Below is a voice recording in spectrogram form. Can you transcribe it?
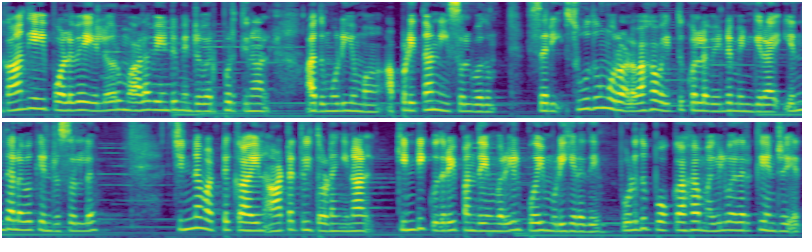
காந்தியைப் போலவே எல்லோரும் வாழ வேண்டும் என்று வற்புறுத்தினால் அது முடியுமா? அப்படித்தான் நீ சொல்வதும். சரி சூதும் ஒரு அளவாக வைத்துக்கொள்ள வேண்டும் என்கிறாய். எந்த அளவுக்கு என்று சொல்லு. சின்ன வட்டுக்காயின் ஆட்டத்தில் தொடங்கினால் கிண்டி குதிரை பந்தயம் வரையில் போய் முடிகிறது. பொழுதுபோக்காக மகிழ்வதற்கு என்று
